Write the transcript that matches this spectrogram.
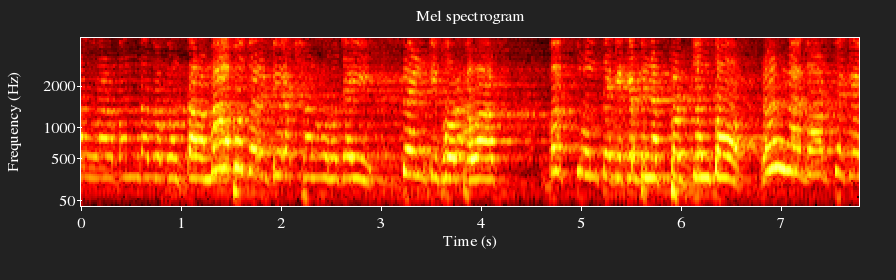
আল্লাহর বান্দা যখন তার মাহবুদের ডিরেকশন অনুযায়ী টোয়েন্টি ফোর আওয়ার্স বাথরুম থেকে ক্যাবিনেট পর্যন্ত, রান্নাঘর থেকে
